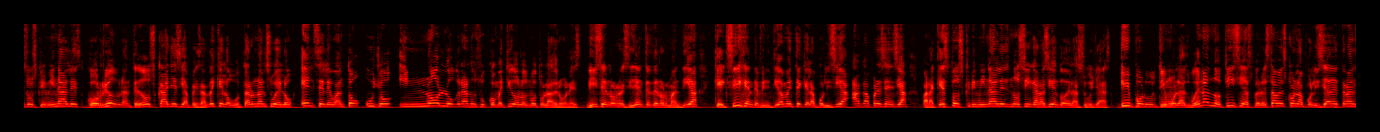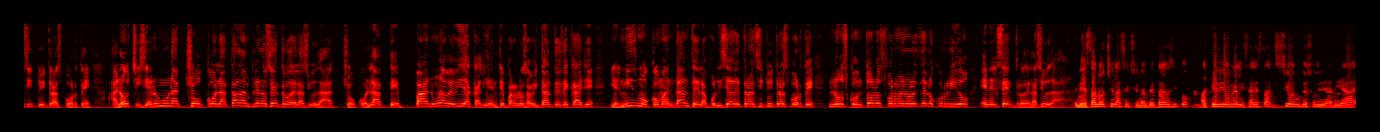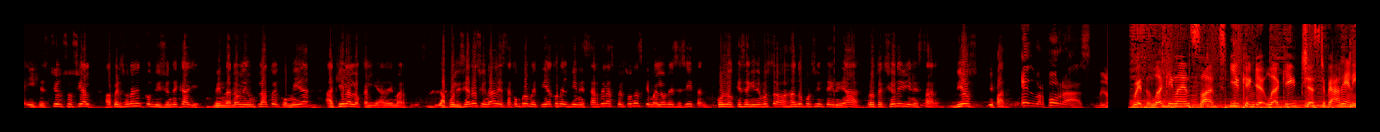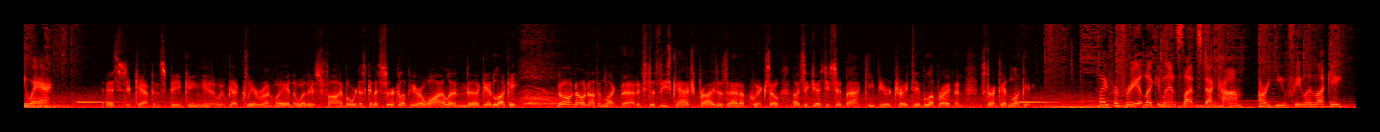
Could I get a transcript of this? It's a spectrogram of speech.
Esos criminales corrió durante dos calles y a pesar de que lo botaron al suelo, él se levantó, huyó y no lograron su cometido los motoladrones. Dicen los residentes de Normandía que exigen definitivamente que la policía haga presencia para que estos criminales no sigan haciendo de las suyas. Y por último, las buenas noticias, pero esta vez con la policía de tránsito y transporte. Anoche hicieron una chocolatada en pleno centro de la ciudad. Chocolate, pan, una bebida caliente para los habitantes de calle y el mismo comandante de la Policía de Tránsito y Transporte nos contó los pormenores de lo ocurrido en el centro de la ciudad. En esta noche la seccional de tránsito ha querido realizar esta acción de solidaridad y gestión social a personas en condición de calle, brindándole un plato de comida aquí en la localidad de Martínez. La Policía Nacional está comprometida con el bienestar de las personas que más lo necesitan, por lo que seguiremos trabajando por su integridad, protección y bienestar. Dios y patria. Edward Porras. With the Lucky Land slots, you can get lucky just about anywhere. This is your captain speaking. Uh, we've got clear runway and the weather's fine, but we're just going to circle up here a while and uh, get lucky. No, no, nothing like that. It's just these cash prizes add up quick. So I suggest you sit back, keep your tray table upright, and start getting lucky. Play for free at LuckyLandSlots.com. Are you feeling lucky?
